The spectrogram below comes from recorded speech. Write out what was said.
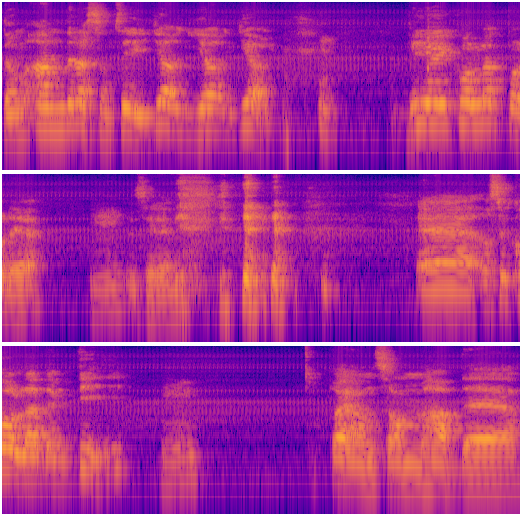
de andra som säger jag, jag, jag. Vi har ju kollat på det. Mm, ser eh, och så kollade vi mm, på en som hade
